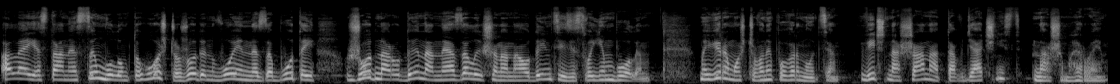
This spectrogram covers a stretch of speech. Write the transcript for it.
Алея стане символом того, що жоден воїн не забутий, жодна родина не залишена наодинці зі своїм болем. Ми віримо, що вони повернуться. Вічна шана та вдячність нашим героям.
